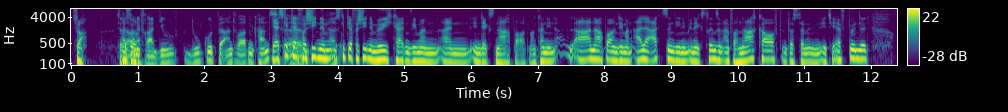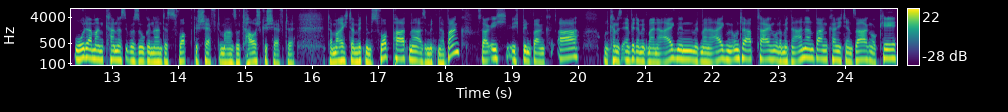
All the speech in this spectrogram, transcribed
So. Das also, ist auch eine Frage, die du gut beantworten kannst. Ja, es gibt ja ähm, verschiedene, also, es gibt ja verschiedene Möglichkeiten, wie man einen Index nachbaut. Man kann ihn A nachbauen, indem man alle Aktien, die in dem Index drin sind, einfach nachkauft und das dann in den ETF bündelt. Oder man kann das über sogenannte Swap-Geschäfte machen, so Tauschgeschäfte. Da mache ich dann mit einem Swap-Partner, also mit einer Bank, sage ich, ich bin Bank A und kann es entweder mit meiner eigenen, mit meiner eigenen Unterabteilung oder mit einer anderen Bank, kann ich dann sagen, okay,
